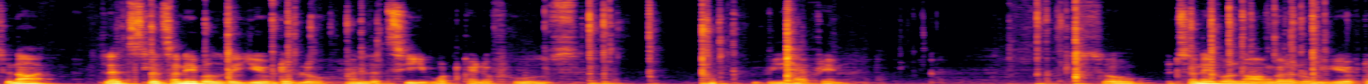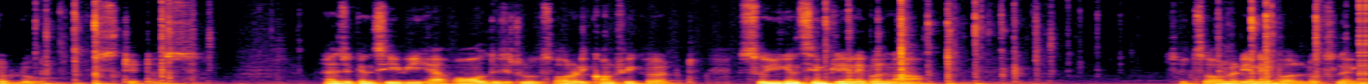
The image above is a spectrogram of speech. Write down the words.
So now let's let's enable the UFW and let's see what kind of rules we have in. So it's enabled. Now I'm gonna do UFW status as you can see we have all these rules already configured. So you can simply enable now. So it's already enabled looks like.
